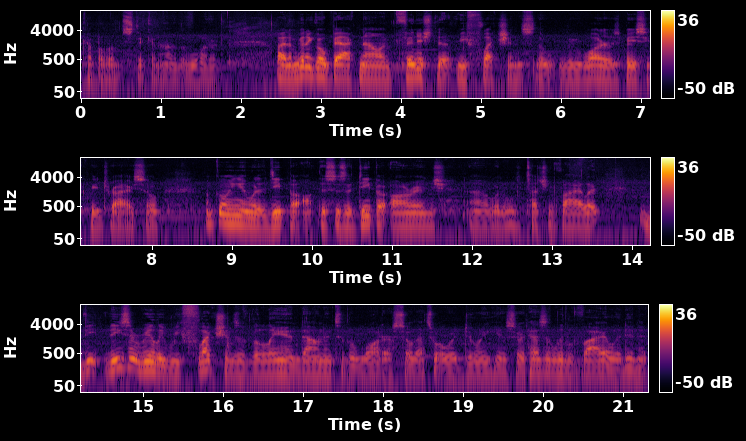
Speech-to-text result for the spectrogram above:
A couple of them sticking out of the water. All right, I'm going to go back now and finish the reflections. The, the water is basically dry, so I'm going in with a deeper, this is a deeper orange uh, with a little touch of violet. The, these are really reflections of the land down into the water, so that's what we're doing here. So it has a little violet in it.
